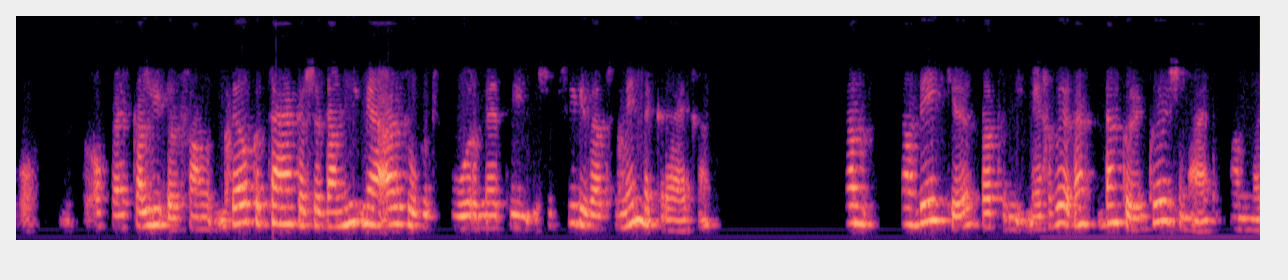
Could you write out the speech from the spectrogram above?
of, of bij Kaliber van welke taken ze dan niet meer uit hoeven te voeren met die subsidie wat ze minder krijgen, dan, dan weet je wat er niet meer gebeurt. Dan, dan kun je een keuze maken van eh,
